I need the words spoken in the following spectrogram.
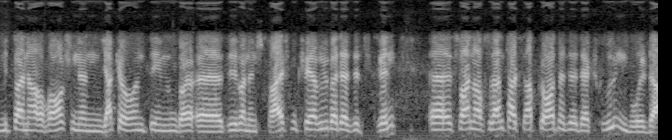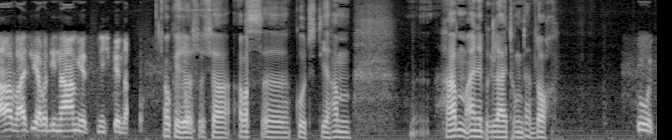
mit seiner orangenen Jacke und dem äh, silbernen Streifen quer rüber, der sitzt drin. Äh, es waren auch Landtagsabgeordnete der Grünen wohl da, weiß ich aber die Namen jetzt nicht genau. Okay, das ist ja, aber äh, gut, die haben, haben eine Begleitung dann doch. Gut.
